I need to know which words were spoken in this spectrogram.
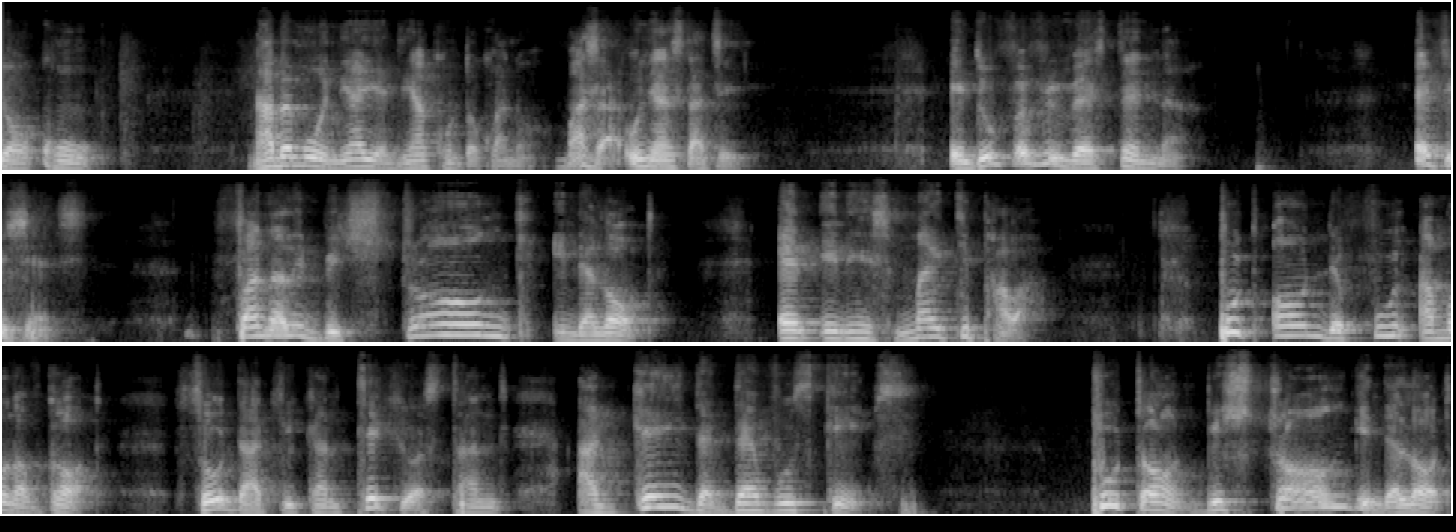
yɛ ɔko na abɛma oni ayɛ den ako ntɔkwa no masa onya nstate edu fɛfiri verse ten na efficiency finally be strong in the lord and in his mighty power put on the full armor of god so that you can take your stand against the devil's schemes. Put on, be strong in the Lord.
